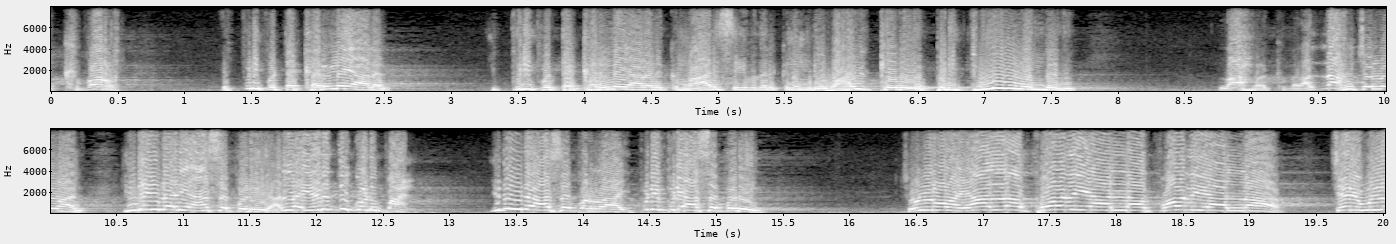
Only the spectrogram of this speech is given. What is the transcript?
அக்பர். எப்படிப்பட்ட கருணையாளன் இப்படிப்பட்ட கருணையாளனுக்கு மாறி செய்வதற்கு நம்முடைய வாழ்க்கையில எப்படி துணிவு வந்தது? அல்லாஹ் அக்பர். அல்லாஹ் சொல்லுவான் இதை தான் நீ ஆசைப்படு. அல்லாஹ் எடுத்து கொடுப்பான். இதைதான் ஆசைப்படுறா. இப்படி இப்படி ஆசைப்படு. சொல்லுவான் யா அல்லாஹ் போது யா அல்லா போது யா சரி உள்ள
